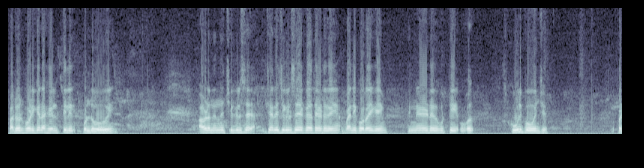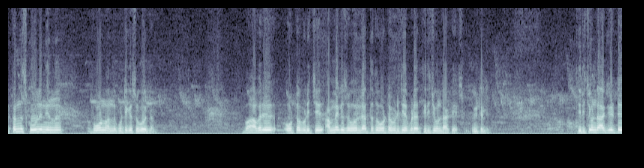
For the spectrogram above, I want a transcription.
പലരും പൊഴിക്കര ഹെൽത്തിൽ കൊണ്ടുപോവുകയും അവിടെ നിന്ന് ചികിത്സ ചെറിയ ചികിത്സയൊക്കെ തേടുകയും പനി കുറയുകയും പിന്നീട് കുട്ടി സ്കൂളിൽ പോവുകയും ചെയ്തു. പെട്ടെന്ന് സ്കൂളിൽ നിന്ന് ഫോൺ വന്ന് കുട്ടിക്ക് സുഖമില്ലെന്ന്. അപ്പോൾ അവർ ഓട്ടോ പിടിച്ച് അമ്മയ്ക്ക് സുഖമില്ലാത്തത് ഓട്ടോ പിടിച്ച് ഇവിടെ തിരിച്ചു കൊണ്ടാക്കി വീട്ടിൽ. തിരിച്ചു കൊണ്ടാക്കിയിട്ട്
